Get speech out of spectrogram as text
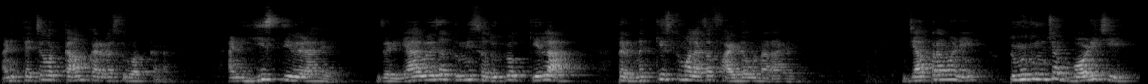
आणि त्याच्यावर काम करायला सुरुवात करा. आणि हीच ती वेळ आहे. जर या वेळेचा तुम्ही सदुपयोग केला तर नक्कीच तुम्हाला याचा फायदा होणार आहे. ज्याप्रमाणे तुम्ही तुमच्या बॉडीची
